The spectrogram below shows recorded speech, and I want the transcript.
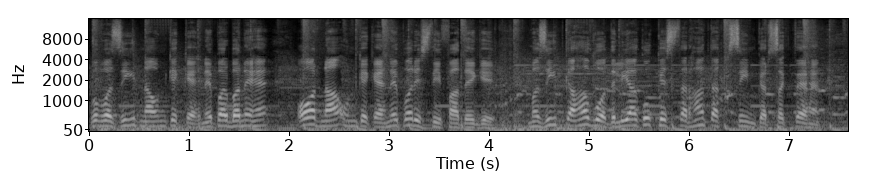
وہ وزیر نہ ان کے کہنے پر بنے ہیں اور نہ ان کے کہنے پر استعفیٰ دیں گے۔ مزید کہا وہ عدلیہ کو کس طرح تقسیم کر سکتے ہیں۔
